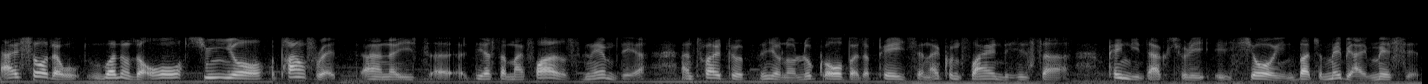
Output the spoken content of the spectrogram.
I saw the one of the old Shunyo pamphlet, and it's, uh, there's uh, my father's name there, and tried to you know look over the page, and I couldn't find his uh, painting actually is showing, but maybe I miss it.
